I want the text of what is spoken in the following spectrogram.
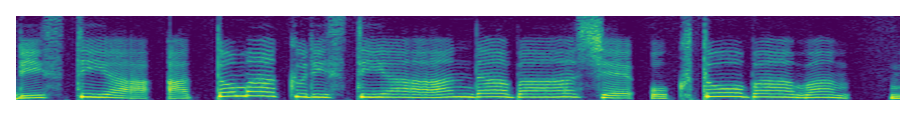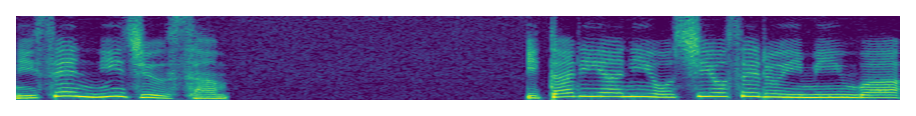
リスティア、アットマークリスティアアンダーバーアシェ、 October 1、2023。イタリアに押し寄せる移民は、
